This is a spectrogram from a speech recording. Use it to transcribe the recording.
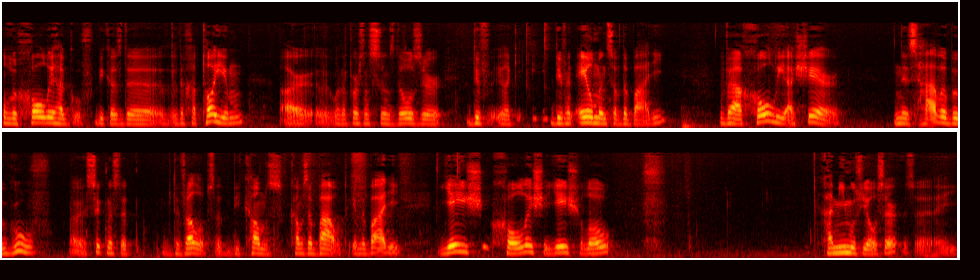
L'choli Haguf, because the the, the Chatoyim are, uh, when a person sins, those are diff- like different ailments of the body. V'acholi Asher Nishava Beguf, a sickness that develops, that becomes, comes about in the body. Yesh Cholish, Yesh Lo Hamimus Yoser, it's a,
